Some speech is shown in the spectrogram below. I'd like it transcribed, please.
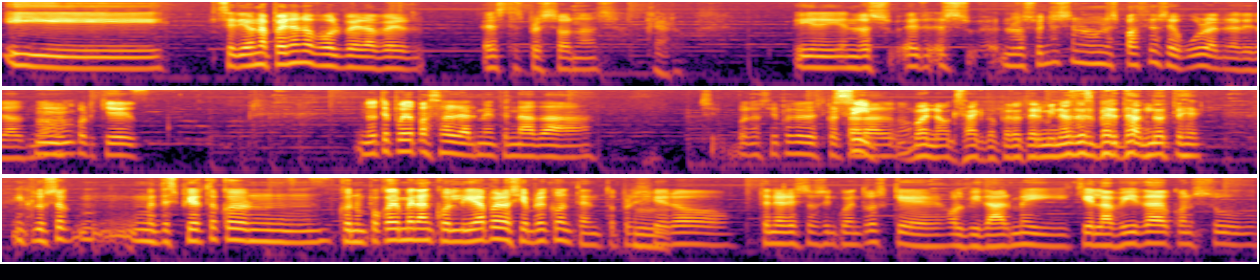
y sería una pena no volver a ver estas personas. Y en los, es- los sueños en un espacio seguro en realidad, ¿no? Mm. Porque no te puede pasar realmente nada. Sí, bueno, siempre te despertar Sí, bueno, exacto, pero terminas despertándote. Incluso mm, me despierto con, con un poco de melancolía, pero siempre contento. Prefiero tener estos encuentros que olvidarme y que la vida con su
